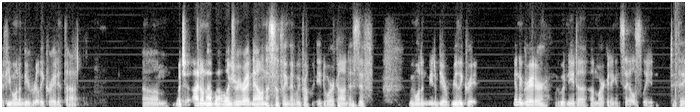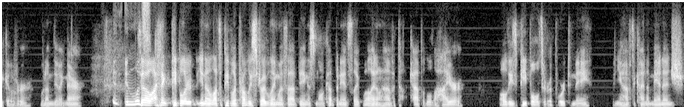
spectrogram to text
if you want to be really great at that. Um, which I don't have that luxury right now, and that's something that we probably need to work on. Is if we wanted me to be a really great integrator, we would need a, a marketing and sales lead to take over what I'm doing there. And, and so I think people are, you know, lots of people are probably struggling with that being a small company. It's like, well, I don't have a ton of capital to hire all these people to report to me, and you have to kind of manage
